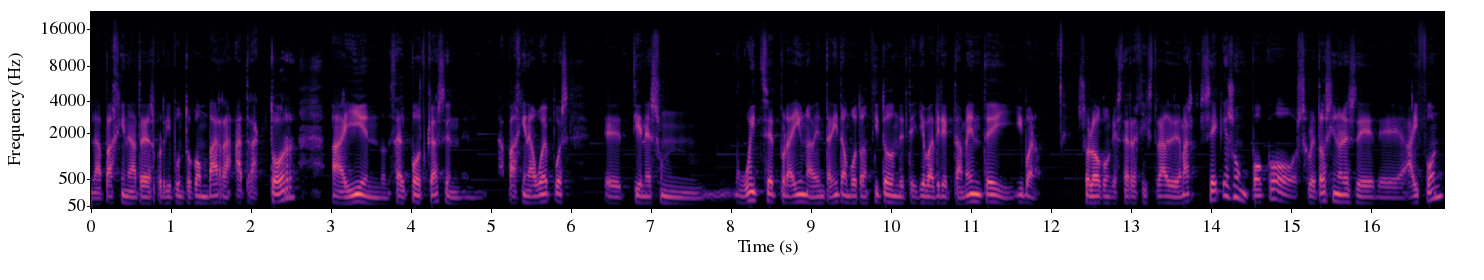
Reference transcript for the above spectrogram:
la página tradesporti.com barra atractor, ahí en donde está el podcast, en, la página web, pues tienes un widget por ahí, una ventanita, un botoncito donde te lleva directamente y bueno, solo con que esté registrado y demás. Sé que es un poco, sobre todo si no eres de, iPhone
